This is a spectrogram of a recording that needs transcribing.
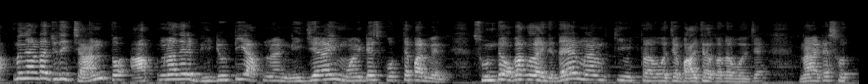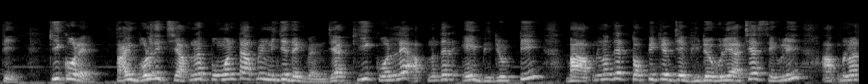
আপনারা যদি চান, তো আপনাদের ভিডিওটি আপনারা নিজেরাই মনিটাইজ করতে পারবেন। শুনতে অবাক লাগছে। দেখ ম্যাম কি মিথ্যা বলছে বালচাল কথা বলছে। না, এটা সত্যি। কি করে? তা আমি বলে দিচ্ছি, আপনার প্রমাণটা আপনি নিজে দেখবেন যে কি করলে আপনাদের এই ভিডিওটি বা আপনাদের টপিকের যে ভিডিওগুলি আছে, সেগুলি আপনার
